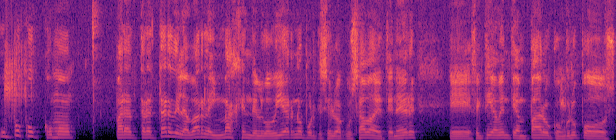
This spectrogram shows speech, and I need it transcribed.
un poco como para tratar de lavar la imagen del gobierno porque se lo acusaba de tener eh, efectivamente amparo con grupos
